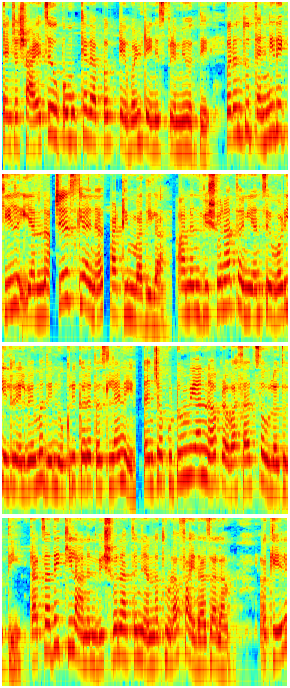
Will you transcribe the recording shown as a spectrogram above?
त्यांच्या शाळेचे उपमुख्याध्यापक टेबल टेनिस प्रेमी होते. परंतु त्यांनी देखील यांना चेस खेळण्यास पाठिंबा दिला. आनंद विश्वनाथन यांचे वडील रेल्वेमध्ये नोकरी करत असल्याने त्यांच्या कुटुंबियांना प्रवासात सवलत होती. त्याचा देखील आनंद विश्वनाथन यांना थोडा फायदा झाला. अखेर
